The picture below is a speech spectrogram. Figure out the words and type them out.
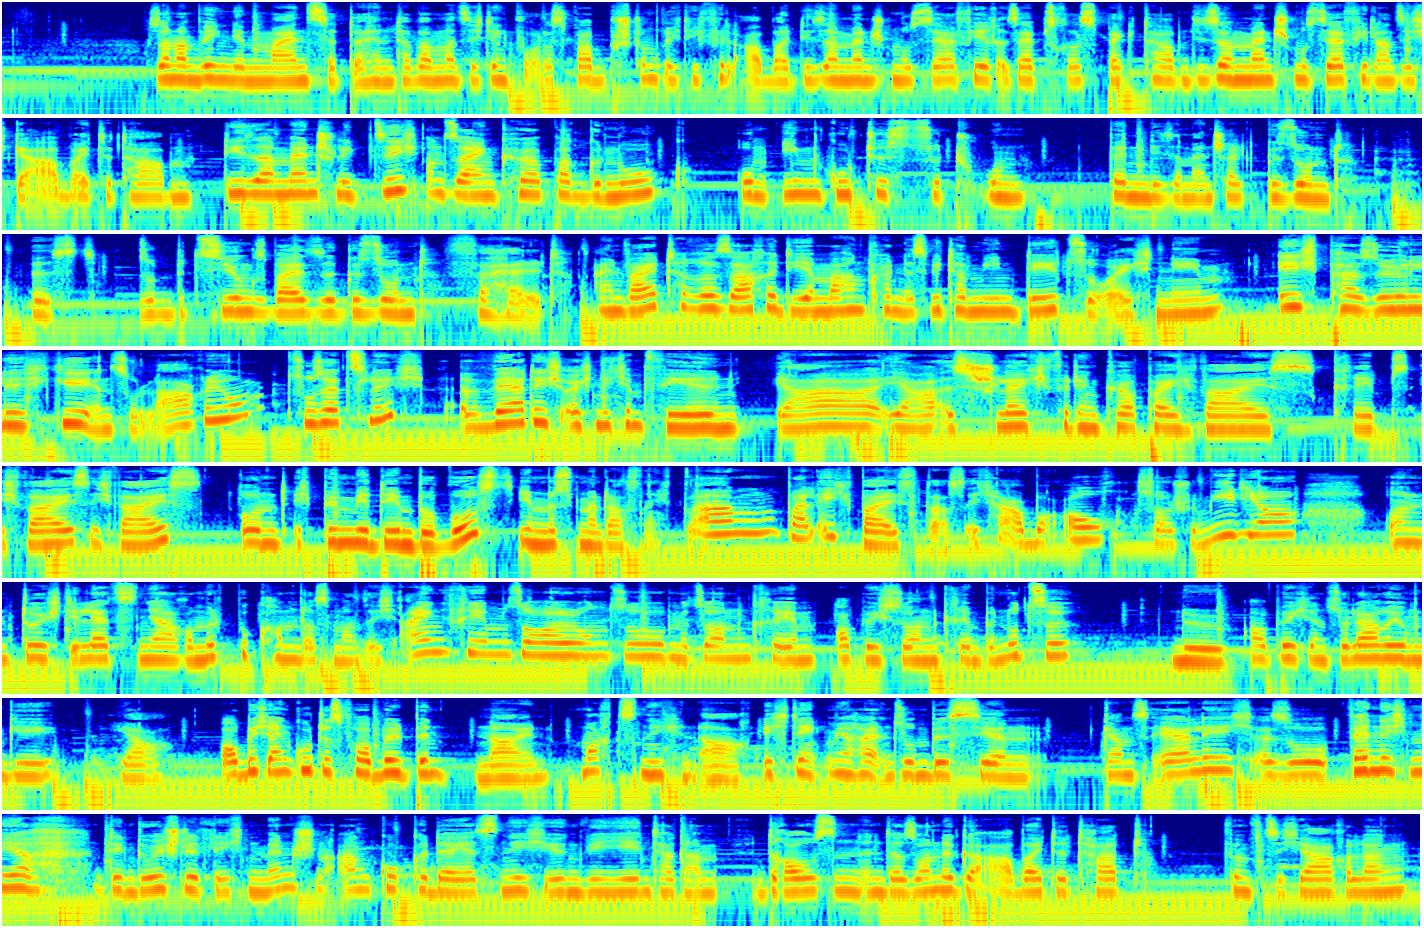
sondern wegen dem Mindset dahinter, weil man sich denkt, boah, das war bestimmt richtig viel Arbeit. Dieser Mensch muss sehr viel Selbstrespekt haben. Dieser Mensch muss sehr viel an sich gearbeitet haben. Dieser Mensch liebt sich und seinen Körper genug, um ihm Gutes zu tun, wenn dieser Mensch halt gesund ist. Also beziehungsweise gesund verhält. Eine weitere Sache, die ihr machen könnt, ist Vitamin D zu euch nehmen. Ich persönlich gehe ins Solarium zusätzlich. Werde ich euch nicht empfehlen. Ja, ja, ist schlecht für den Körper, ich weiß. Krebs, ich weiß, ich weiß. Und ich bin mir dem bewusst, ihr müsst mir das nicht sagen, weil ich weiß das. Ich habe auch Social Media und durch die letzten Jahre mitbekommen, dass man sich eincremen soll und so mit Sonnencreme. Ob ich Sonnencreme benutze, Nö. Ob ich ins Solarium gehe? Ja. Ob ich ein gutes Vorbild bin? Nein. Macht's nicht nach. Ich denke mir halt so ein bisschen, ganz ehrlich, also wenn ich mir den durchschnittlichen Menschen angucke, der jetzt nicht irgendwie jeden Tag am, draußen in der Sonne gearbeitet hat, 50 Jahre lang,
